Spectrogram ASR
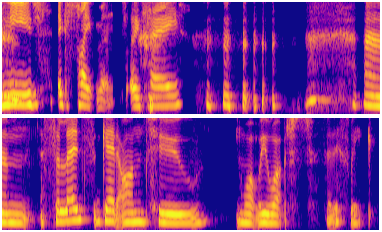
need excitement, okay? um. So let's get on to what we watched for this week.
